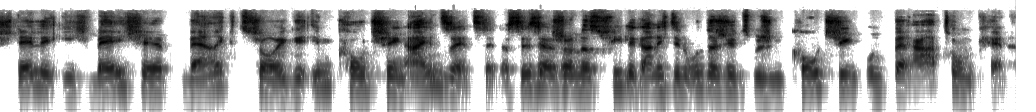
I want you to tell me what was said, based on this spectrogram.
Stelle ich welche Werkzeuge im Coaching einsetze. Das ist ja schon, dass viele gar nicht den Unterschied zwischen Coaching und Beratung kennen.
